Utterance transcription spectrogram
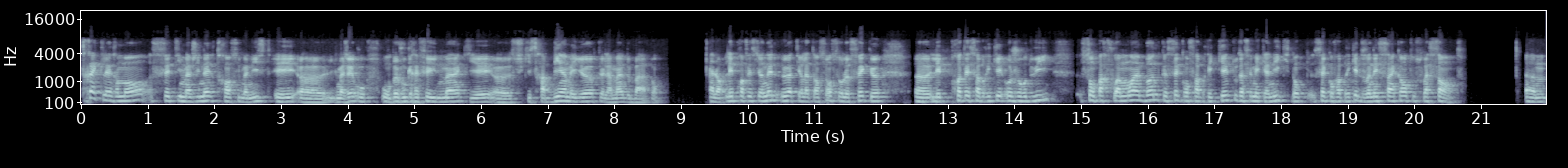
très clairement cet imaginaire transhumaniste et l'imaginaire où, on peut vous greffer une main qui est qui sera bien meilleure que la main de bas. Alors, les professionnels, eux, attirent l'attention sur le fait que euh, les prothèses fabriquées aujourd'hui sont parfois moins bonnes que celles qu'on fabriquait, tout à fait mécaniques, donc celles qu'on fabriquait des années 50 ou 60. Euh,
